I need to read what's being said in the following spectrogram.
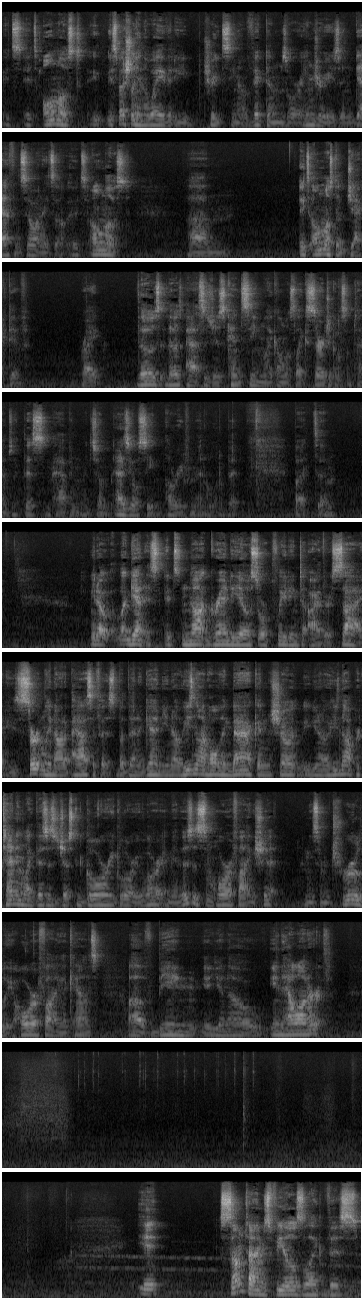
it's it's almost, especially in the way that he treats you know victims or injuries and death and so on. It's it's almost um, it's almost objective, right? Those those passages can seem like almost like surgical sometimes. Like this happened. So as you'll see, I'll read from it in a little bit, but. Um, you know, again, it's it's not grandiose or pleading to either side. He's certainly not a pacifist, but then again, you know, he's not holding back and showing, you know, he's not pretending like this is just glory, glory, glory. I mean, this is some horrifying shit. I mean, some truly horrifying accounts of being, you know, in hell on earth. It sometimes feels like this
